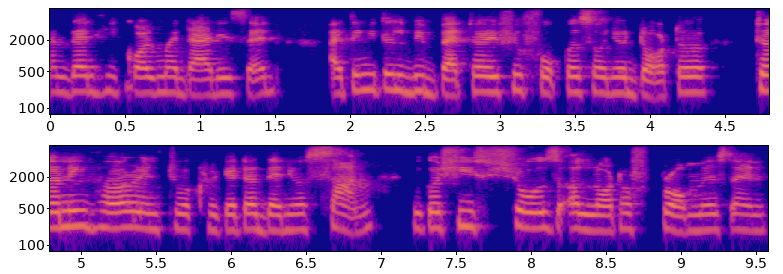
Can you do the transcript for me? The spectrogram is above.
And then he called my dad. He said, I think it will be better if you focus on your daughter, turning her into a cricketer than your son, because she shows a lot of promise and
